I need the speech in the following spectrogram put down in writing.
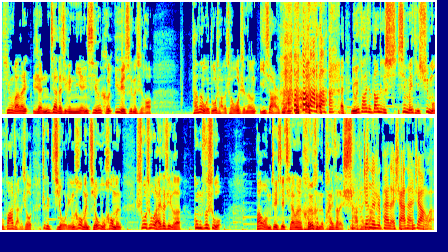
听完了人家的这个年薪和月薪的时候。他问我多少的时候，我只能一笑而过。哎，你会发现，当这个新新媒体迅猛发展的时候，这个九零后们、九五后们说出来的这个工资数，把我们这些前文狠狠地拍在了沙滩上。真的是拍在沙滩上了。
